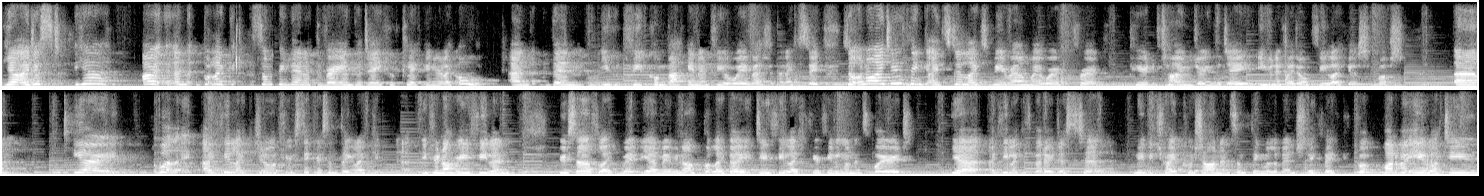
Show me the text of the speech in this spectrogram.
yeah i just yeah i and but like something then at the very end of the day could click and you're like oh and then you could feel come back in and feel way better the next day so no i do think i'd still like to be around my work for a period of time during the day even if i don't feel like it but um yeah well i feel like you know if you're sick or something like if you're not really feeling yourself like yeah maybe not but like i do feel like if you're feeling uninspired yeah, I feel like it's better just to maybe try push on and something will eventually click. But what about you? What do you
